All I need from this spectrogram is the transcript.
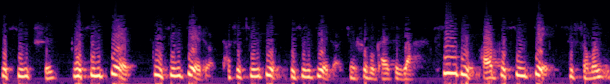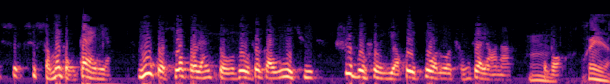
不修持、不修戒、不修戒者，他是修定不修戒者。请师傅开示一下，修定而不修戒是什么？是是什么种概念？如果学佛人走入这个误区，是不是也会堕落成这样呢？师嗯傅，，会的。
